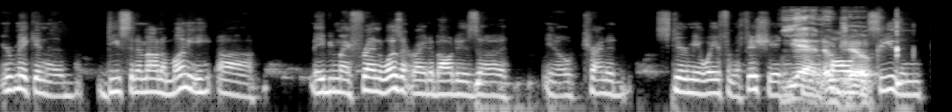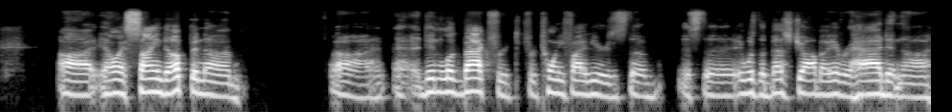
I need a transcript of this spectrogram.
you're making a decent amount of money. Uh, maybe my friend wasn't right about his uh, you know trying to steer me away from officiating. Yeah, the no joke. Season, uh, you know, I signed up and. Uh, uh didn't look back for for 25 years it's the it's the it was the best job i ever had and uh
